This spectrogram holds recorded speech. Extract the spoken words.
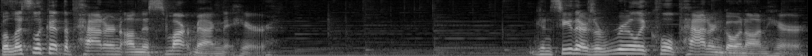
But let's look at the pattern on this smart magnet here. You can see there's a really cool pattern going on here.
